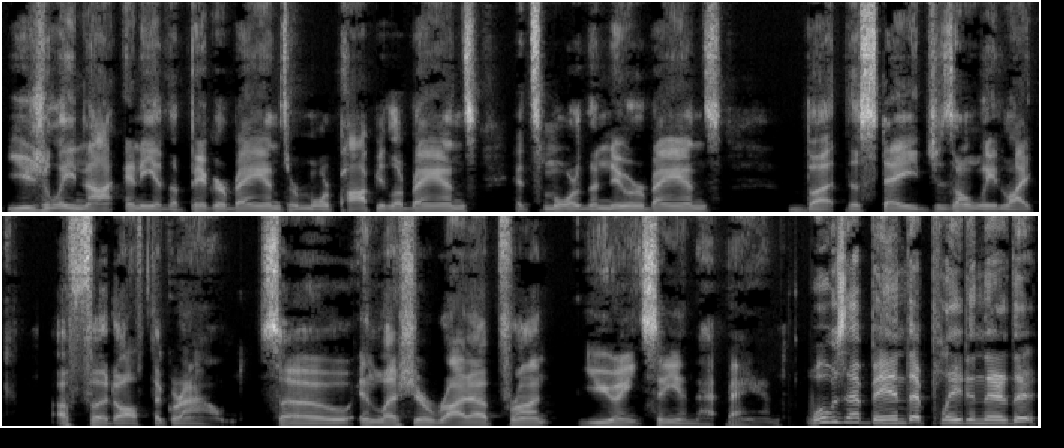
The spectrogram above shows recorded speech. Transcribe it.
Usually not any of the bigger bands or more popular bands. It's more the newer bands, but the stage is only like a foot off the ground. So unless you're right up front, you ain't seeing that band. What was that band that played in there that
